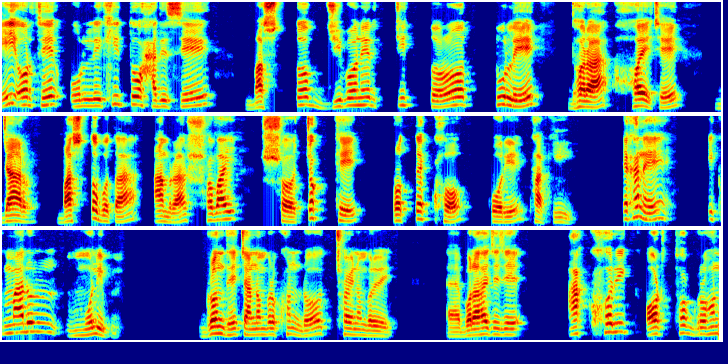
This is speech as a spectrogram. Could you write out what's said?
এই অর্থে উল্লিখিত হাদিসে বাস্তব জীবনের চিত্র তুলে ধরা হয়েছে, যার বাস্তবতা আমরা সবাই স্বচক্ষে প্রত্যক্ষ করে থাকি। এখানে ইকমালুল মলিম গ্রন্থে চার নম্বর খণ্ড, ছয় নম্বরে বলা হয়েছে যে, আক্ষরিক অর্থ গ্রহণ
